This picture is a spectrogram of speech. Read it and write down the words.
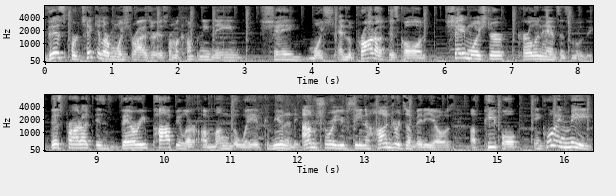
This particular moisturizer is from a company named Shea Moisture. And the product is called Shea Moisture Curl Enhancing Smoothie. This product is very popular among the wave community. I'm sure you've seen hundreds of videos of people, including me,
